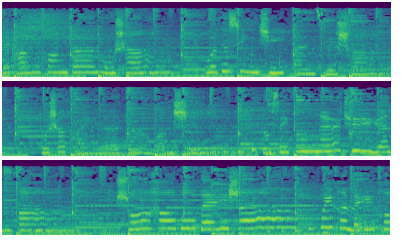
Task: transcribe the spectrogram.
在彷徨的路上，我的心情暗自伤。多少快乐的往事都随风儿去远方。说好不悲伤，为何泪红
